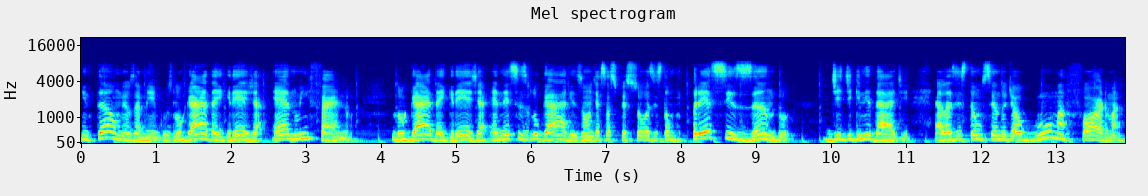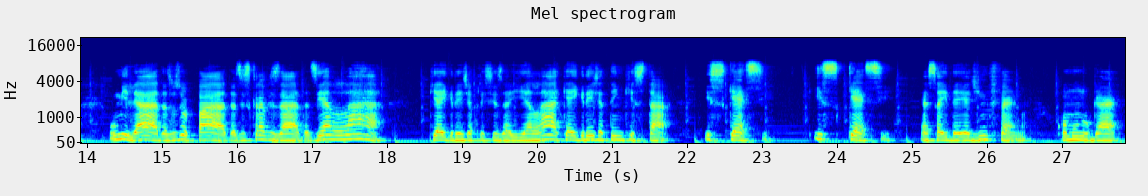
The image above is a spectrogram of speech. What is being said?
Então, meus amigos, lugar da igreja é no inferno. Lugar da igreja é nesses lugares onde essas pessoas estão precisando de dignidade. Elas estão sendo de alguma forma humilhadas, usurpadas, escravizadas. E é lá que a igreja precisa ir, é lá que a igreja tem que estar. Esquece, esquece essa ideia de inferno como um lugar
